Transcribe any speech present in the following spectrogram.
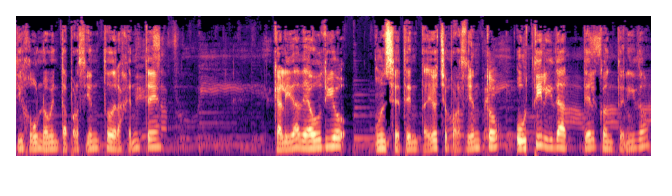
dijo un 90% de la gente. Calidad de audio, un 78%. Utilidad del contenido,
